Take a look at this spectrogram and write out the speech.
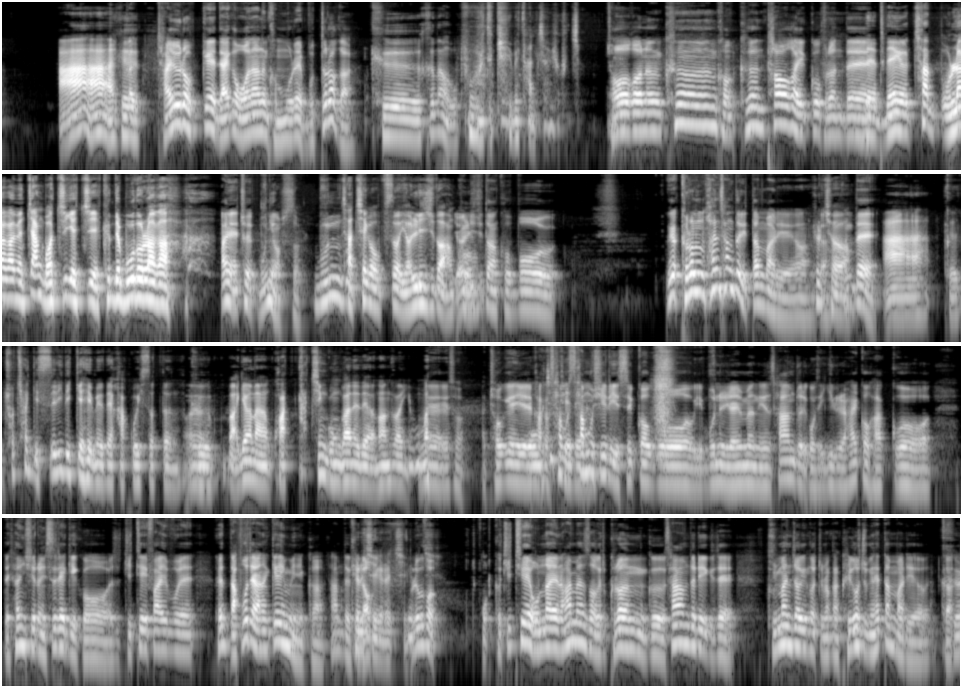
아그 그러니까 자유롭게 내가 원하는 건물에 못 들어가. 그 흔한 open world 게임의 단점이군요. 저거는 큰, 거- 큰 타워가 있고 그런데 네, 내차 올라가면 짱 멋지겠지. 근데 못 올라가. 아니 애초에 문이 없어. 문 자체가 없어. 열리지도 않고. 열리지도 않고 뭐 그러니까 그런 환상들이 있단 말이에요. 그러니까 그렇죠. 근데 아, 그 초창기 3D 게임에 대해 갖고 있었던 네. 그 막연한 과, 갇힌 공간에 대한 환상이구만. 네, 그래서 저기에 이제 각각 사무. 사무 실이 있을 거고 이 문을 열면 이 사람들이 거기서 일을 할 것 같고 근데 현실은 쓰레기고 그래서 GTA 5에 그래도 나쁘지 않은 게임이니까 사람들이 그 그렇지, 그렇지. 그리고 어, 그 GTA 온라인을 하면서 그런 그 사람들이 이제 불만적인 것 좀 약간 긁어주긴 했단 말이에요. 그러니까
